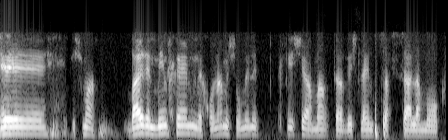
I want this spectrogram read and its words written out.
אה, תשמע, ביירן מינכן, מכונה משומנת, כפי שאמרת, ויש להם ספסל עמוק,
